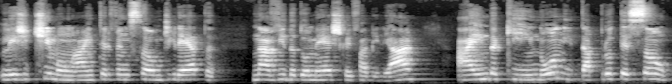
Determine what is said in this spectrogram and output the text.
legitimam a intervenção direta na vida doméstica e familiar, ainda que em nome da proteção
